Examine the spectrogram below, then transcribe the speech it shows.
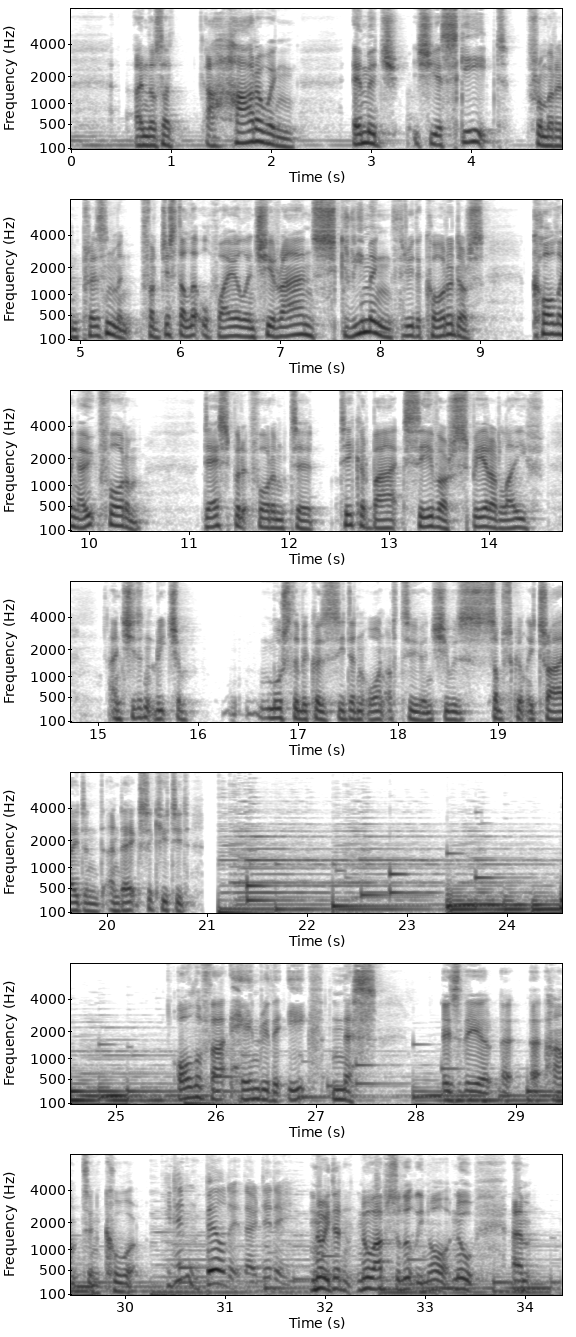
And there's a, a harrowing image. She escaped from her imprisonment for just a little while and she ran screaming through the corridors, calling out for him, desperate for him to take her back, save her, spare her life. And she didn't reach him mostly because he didn't want her to, and she was subsequently tried and, and executed. All of that Henry VIII ness is there at, at, Hampton Court. He didn't build it though, did he? No, he didn't. No, absolutely not. No. Um,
